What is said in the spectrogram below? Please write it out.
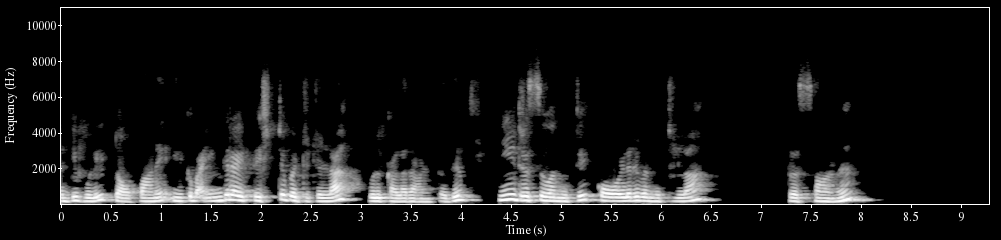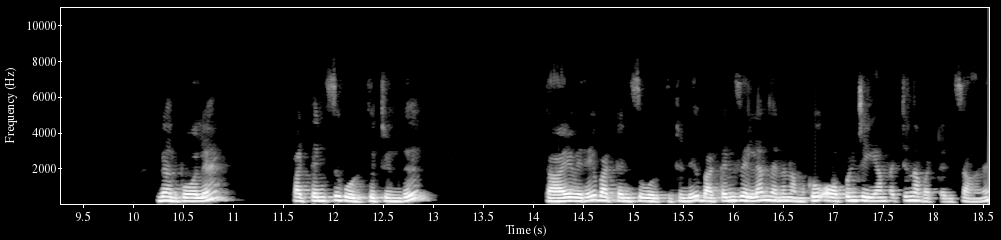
അടിപൊളി ടോപ്പാണ് എനിക്ക് ഭയങ്കരമായിട്ട് ഇഷ്ടപ്പെട്ടിട്ടുള്ള ഒരു കളറാണ് ഇത്. ഈ ഡ്രസ്സ് വന്നിട്ട് കോളർ വന്നിട്ടുള്ള ഡ്രസ്സാണ് അതുപോലെ ബട്ടൺസ് കൊടുത്തിട്ടുണ്ട്. താഴെ വരെ ബട്ടൺസ് കൊടുത്തിട്ടുണ്ട്. ബട്ടൺസ് എല്ലാം തന്നെ നമുക്ക് ഓപ്പൺ ചെയ്യാൻ പറ്റുന്ന ബട്ടൺസ് ആണ്.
